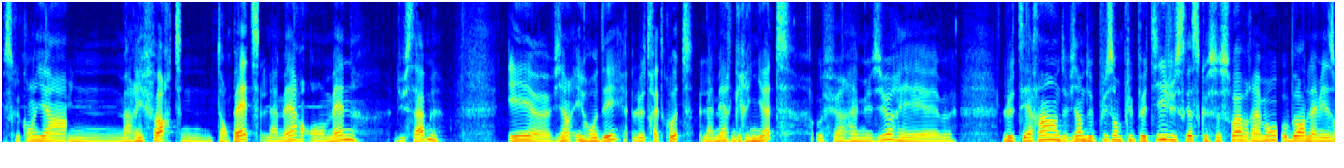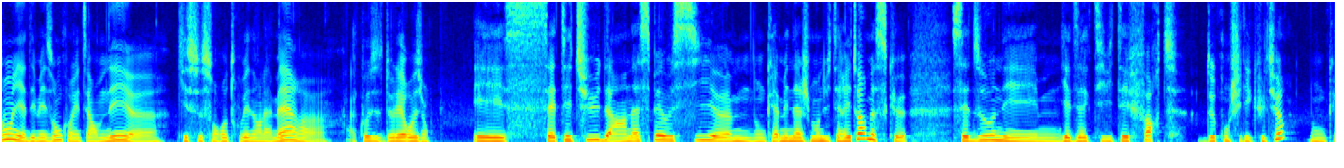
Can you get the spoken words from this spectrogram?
parce que quand il y a une marée forte, une tempête, la mer emmène du sable et euh, vient éroder le trait de côte. La mer grignote au fur et à mesure et euh, le terrain devient de plus en plus petit jusqu'à ce que ce soit vraiment au bord de la maison. Il y a des maisons qui ont été emmenées, euh, qui se sont retrouvées dans la mer à cause de l'érosion. Et cette étude a un aspect aussi donc aménagement du territoire parce que cette zone il y a des activités fortes de conchiliculture, donc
